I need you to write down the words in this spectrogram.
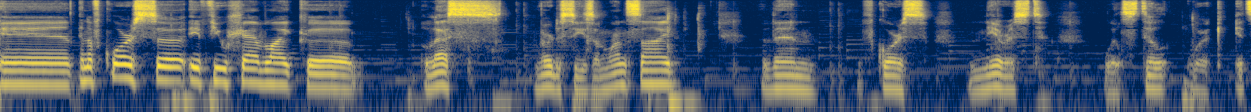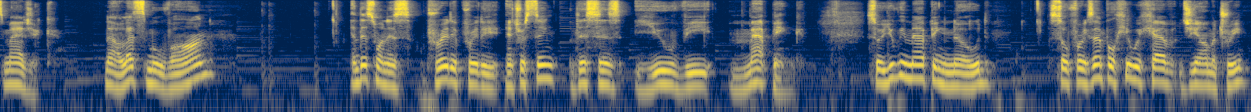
and and of course uh, if you have like uh, less vertices on one side then of course nearest will still work its magic now let's move on and this one is pretty, pretty interesting. This is UV mapping. So UV mapping node. So for example, here we have geometry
